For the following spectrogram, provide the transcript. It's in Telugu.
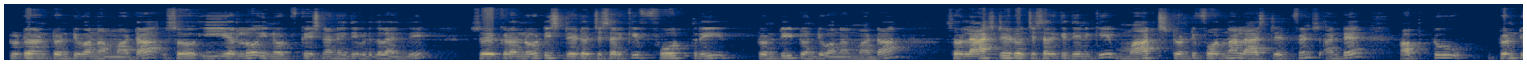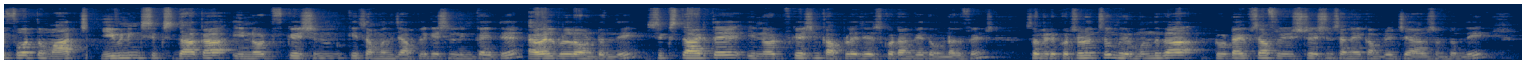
టూ థౌజండ్ ట్వంటీ వన్ అనమాట సో ఈ ఇయర్లో ఈ నోటిఫికేషన్ అనేది విడుదలైంది. సో ఇక్కడ నోటీస్ డేట్ వచ్చేసరికి four three twenty twenty one అనమాట సో లాస్ట్ డేట్ వచ్చేసరికి దీనికి మార్చ్ ట్వంటీ ఫోర్న లాస్ట్ డేట్ ఫ్రెండ్స్. అంటే up to twenty fourth March evening six దాకా ఈ నోటిఫికేషన్కి సంబంధించి అప్లికేషన్ లింక్ అయితే అవైలబుల్లో ఉంటుంది. సిక్స్ దాటితే ఈ నోటిఫికేషన్కి అప్లై చేసుకోవడానికి అయితే ఉండదు ఫ్రెండ్స్. సో మీరు ఇక్కడ చూడొచ్చు మీరు ముందుగా టూ టైప్స్ ఆఫ్ రిజిస్ట్రేషన్స్ అనేవి కంప్లీట్ చేయాల్సి ఉంటుంది.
